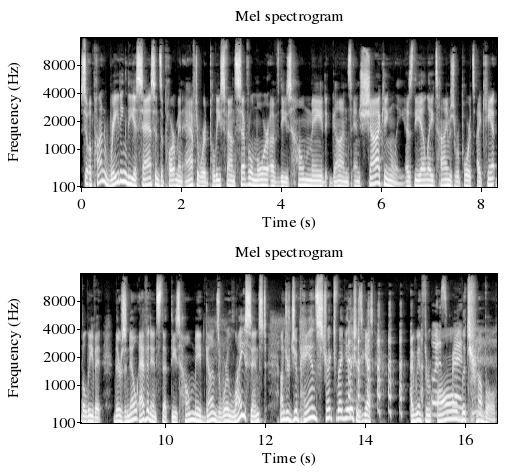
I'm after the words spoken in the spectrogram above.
So, upon raiding the assassin's apartment afterward, police found several more of these homemade guns. And shockingly, as the LA Times reports, I can't believe it, there's no evidence that these homemade guns were licensed under Japan's strict regulations. yes, I went through all spread. the trouble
